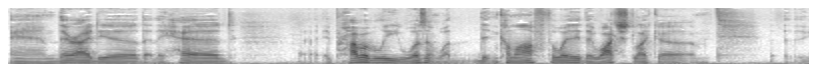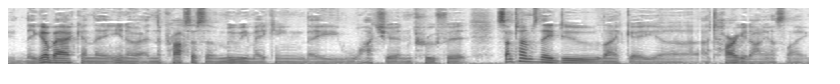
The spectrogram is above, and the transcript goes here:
and their idea that they had uh, it probably wasn't what didn't come off the way they watched like a they go back and they you know in the process of movie making they watch it and proof it. Sometimes they do like a uh, a target audience like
